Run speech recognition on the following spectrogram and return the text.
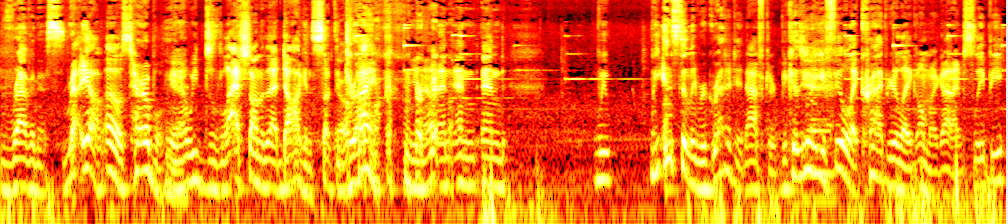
Ravenous. Ra- yeah, oh, it was terrible. You know, we just latched onto that dog and sucked it dry. you know, and and and we we instantly regretted it after because you know you feel like crap. You're like, oh my god, I'm sleepy,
